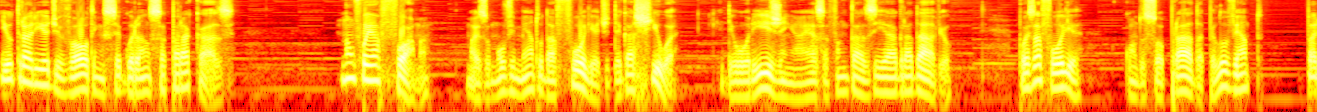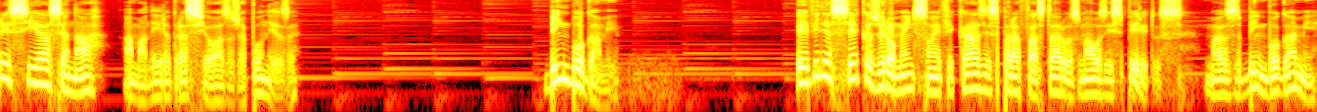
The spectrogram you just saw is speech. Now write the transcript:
e o traria de volta em segurança para casa. Não foi a forma, mas o movimento da folha de Tegashiwa que deu origem a essa fantasia agradável, pois a folha, quando soprada pelo vento, parecia acenar à maneira graciosa japonesa. Bimbogami Ervilhas secas geralmente são eficazes para afastar os maus espíritos, mas Bimbogami,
